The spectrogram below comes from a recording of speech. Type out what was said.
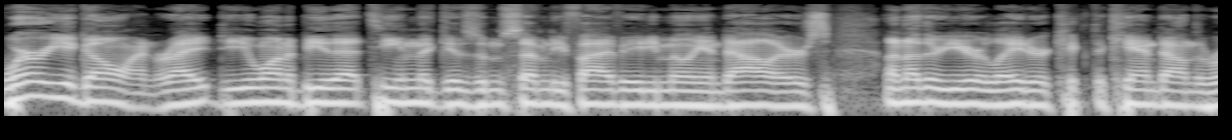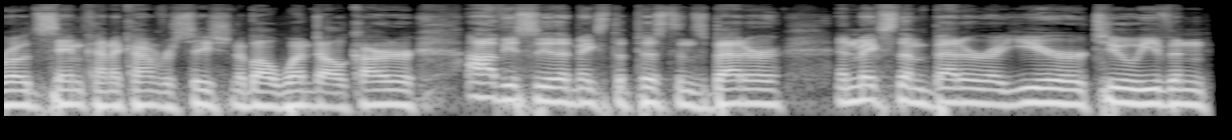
where are you going, right? Do you want to be that team that gives them 75, 80 million dollars another year later, kick the can down the road? Same kind of conversation about Wendell Carter. Obviously, that makes the Pistons better and makes them better a year or two even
